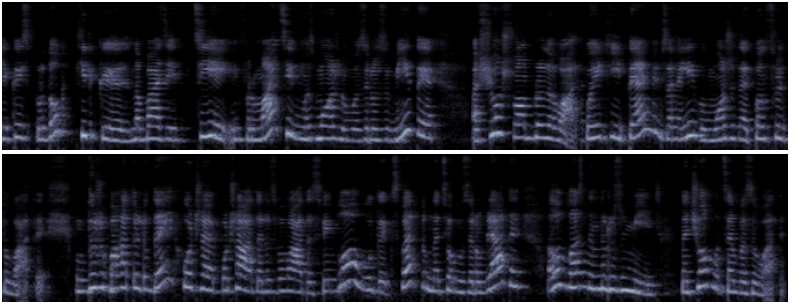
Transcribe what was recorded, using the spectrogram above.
якийсь продукт, тільки на базі цієї інформації ми зможемо зрозуміти. А що ж вам продавати? По якій темі взагалі ви можете консультувати? Дуже багато людей хоче почати розвивати свій блог, бути експертом, на цьому заробляти, але власне не розуміють, на чому це базувати.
